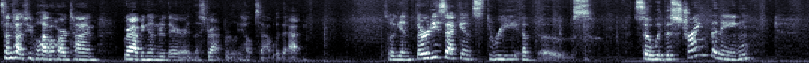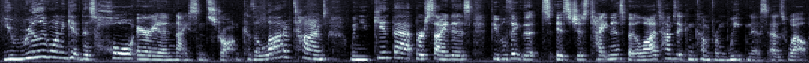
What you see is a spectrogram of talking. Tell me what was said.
sometimes people have a hard time grabbing under there and the strap really helps out with that. So again, 30 seconds, three of those. So with the strengthening, you really want to get this whole area nice and strong because a lot of times when you get that bursitis, people think that it's just tightness, but a lot of times it can come from weakness as well.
